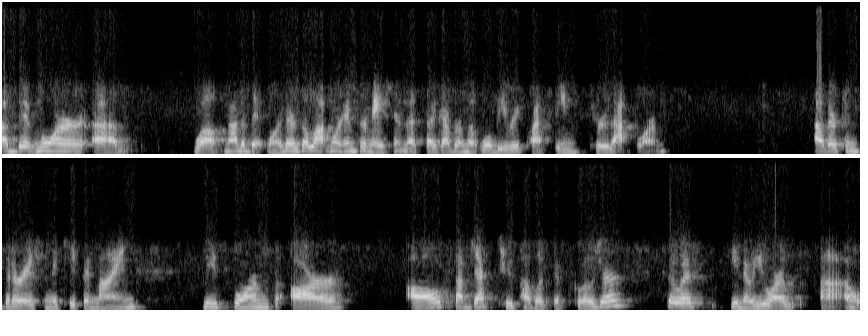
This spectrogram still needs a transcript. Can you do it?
a bit more, um, well, not a bit more, there's a lot more information that the government will be requesting through that form. Other consideration to keep in mind, these forms are all subject to public disclosure. So if you know you are uh,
